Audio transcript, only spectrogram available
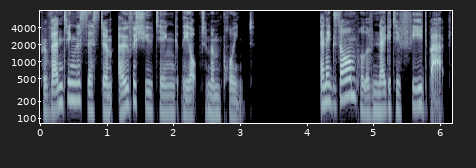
preventing the system overshooting the optimum point. An example of negative feedback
